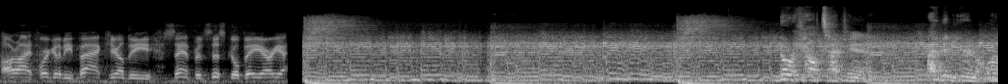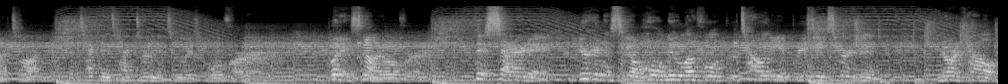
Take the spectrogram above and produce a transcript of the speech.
All right, we're going to be back here in the San Francisco Bay Area. NorCal Tekken. I've been hearing a lot of talk. The Tekken Tag Tournament 2 is over. But it's not over. This Saturday, you're gonna see a whole new level of brutality at Breezy Excursion. NorCal,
